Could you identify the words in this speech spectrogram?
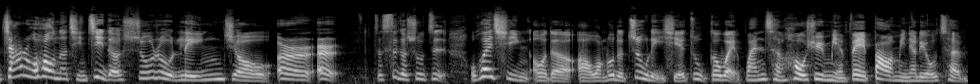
加入后呢，请记得输入零九二二这四个数字，我会请我的呃网络的助理协助各位完成后续免费报名的流程。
